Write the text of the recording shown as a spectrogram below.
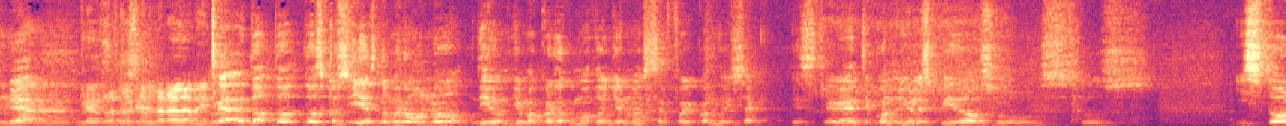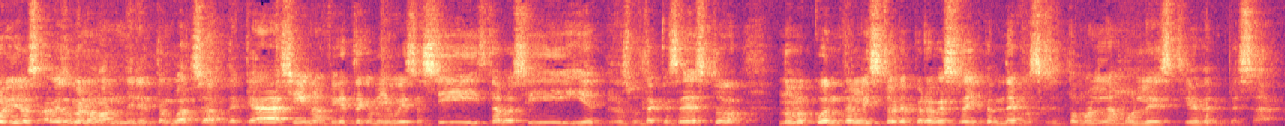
Una, una historia. la. Mira, do- do- dos cosillas. Número uno, digo, yo me acuerdo como Dungeon Master fue cuando Isaac, este, obviamente cuando yo les pido sus, sus historias, a veces me lo mandan directo en WhatsApp, de que, ah, sí, no, fíjate que mi güey es así, estaba así, y resulta que es esto. No me cuentan la historia, pero a veces hay pendejos que se toman la molestia de empezar.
